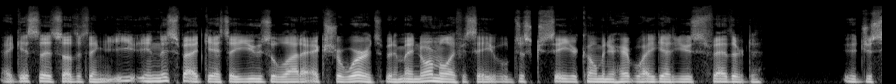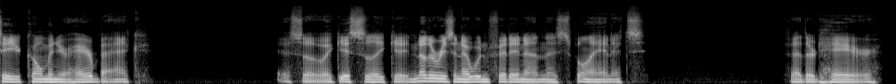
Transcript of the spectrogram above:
I guess that's the other thing. In this podcast, I use a lot of extra words, but in my normal life, I say, well, just say you're combing your hair. Why you got to use feathered? You just say you're combing your hair back. So I guess like another reason I wouldn't fit in on this planet. Feathered hair.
